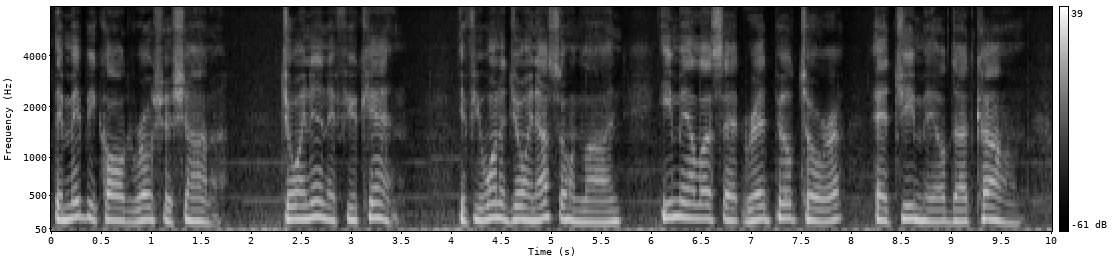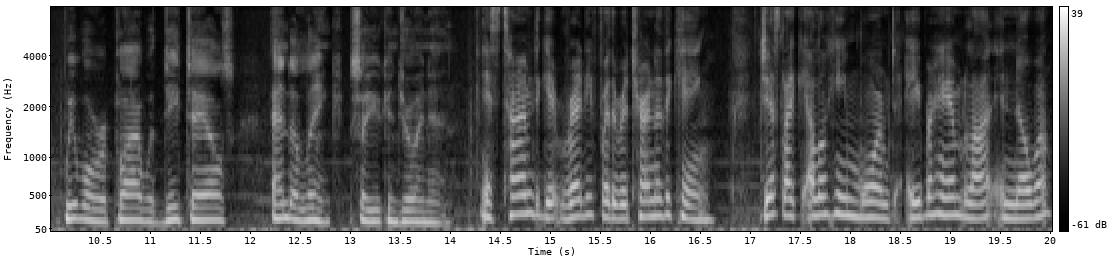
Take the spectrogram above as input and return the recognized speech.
they may be called Rosh Hashanah. Join in if you can. If you want to join us online, email us at redpilltorah at gmail.com. We will reply with details and a link so you can join in. It's time to get ready for the return of the King. Just like Elohim warned Abraham, Lot, and Noah,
